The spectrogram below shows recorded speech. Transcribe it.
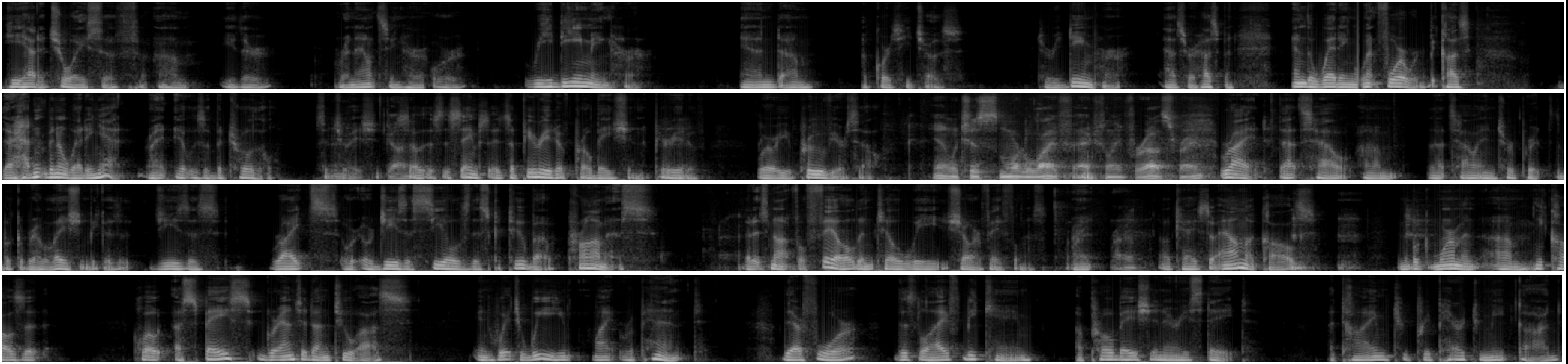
he had a choice of um, either renouncing her or redeeming her. And um, of course, he chose to redeem her as her husband. And the wedding went forward because there hadn't been a wedding yet, right? It was a betrothal situation. Mm, so it's the same. It's a period of probation, a period mm-hmm. of where you prove yourself. Yeah, which is mortal life, actually, for us, right? Right. That's how. Um, that's how I interpret the Book of Revelation, because Jesus writes or, or Jesus seals this ketubah promise, but it's not fulfilled until we show our faithfulness. Right. Right. Okay. So Alma calls in the Book of Mormon, um, he calls it, quote, a space granted unto us in which we might repent, Therefore, this life became a probationary state, a time to prepare to meet God,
